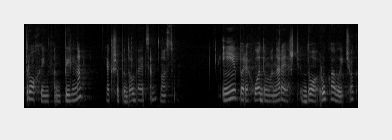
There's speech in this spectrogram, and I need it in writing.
трохи інфантильна. Якщо подобається, носимо. І переходимо нарешті до рукавичок.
